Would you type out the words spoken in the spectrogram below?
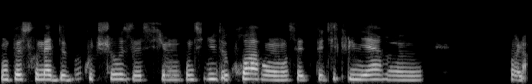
on peut se remettre de beaucoup de choses si on continue de croire en cette petite lumière. Euh, voilà.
